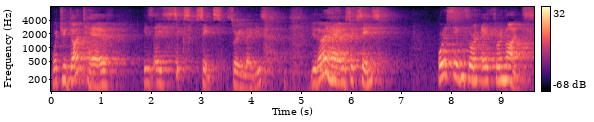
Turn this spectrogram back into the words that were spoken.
What you don't have is a sixth sense. Sorry, ladies. You don't have a sixth sense, or a seventh, or an eighth, or a ninth.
